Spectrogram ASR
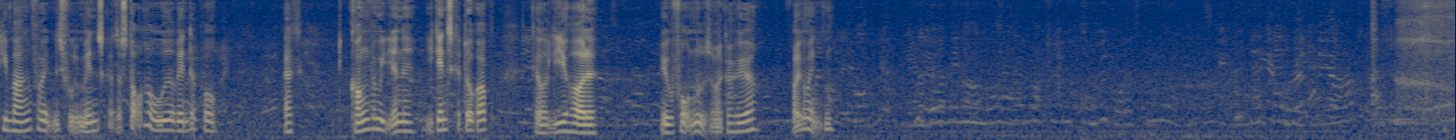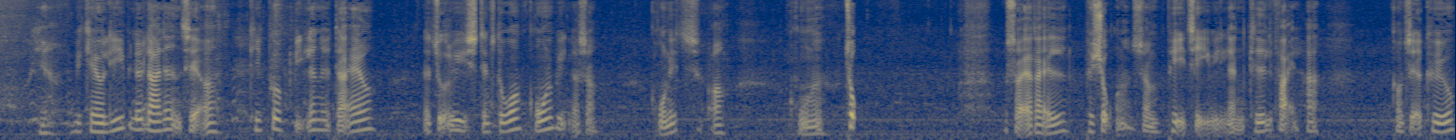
de mange forventningsfulde mennesker, der står herude og venter på, at kongefamilierne igen skal dukke op. Kan jo lige holde mikrofonen ud, så man kan høre folkemængden. Ja, vi kan jo lige benytte lejligheden til at kigge på bilerne. Der er jo naturligvis den store kronebil, og så krone 1 og krone 2. Og så er der alle personer, som PET ved en eller anden kedelig fejl har kommet til at købe.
